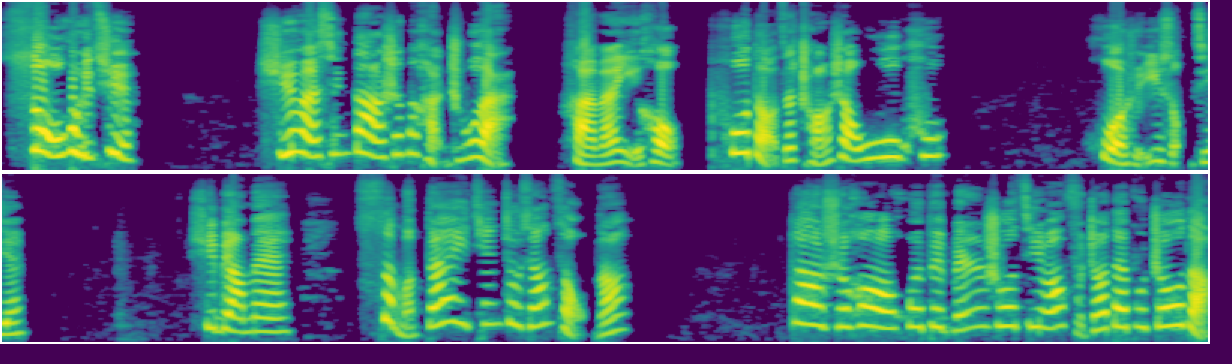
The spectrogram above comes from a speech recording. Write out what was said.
送我回去！徐婉欣大声的喊出来，喊完以后扑倒在床上呜呜哭。祸水一耸肩，徐表妹怎么待一天就想走呢？到时候会被别人说晋王府招待不周的。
